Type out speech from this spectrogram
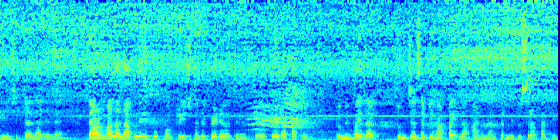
तीन शिट्ट्या झालेल्या आहे त्यामुळे मला लागले भूक मग फ्रीजमध्ये पेढे होते मी पे- पेढा खाते. तुम्ही पहिला तुमच्यासाठी हा पहिला आणि नंतर मी दुसरा खाते.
